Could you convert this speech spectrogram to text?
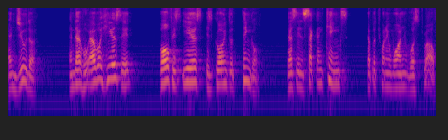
and Judah, and that whoever hears it both his ears is going to tingle. That's in 2 Kings chapter 21, verse 12.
